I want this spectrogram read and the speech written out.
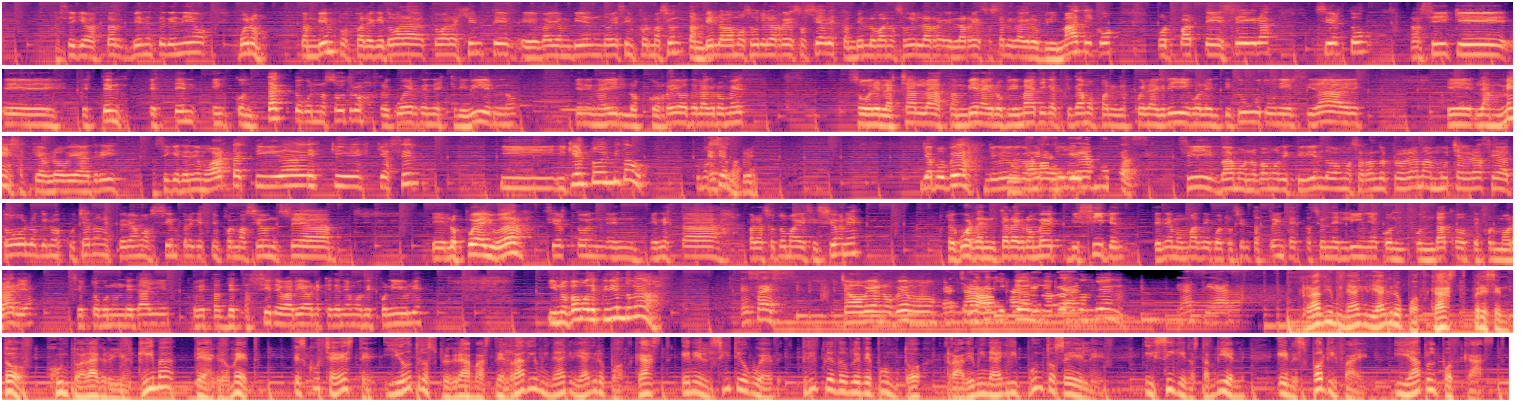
Así que va a estar bien entretenido. Bueno, también pues para que toda la, toda la gente eh, vayan viendo esa información. También la vamos a subir en las redes sociales, también lo van a subir en, las redes sociales de Agroclimático por parte de Segra, ¿cierto? Así que eh, estén, estén en contacto con nosotros, recuerden escribirnos, tienen ahí los correos del Agromet. Sobre las charlas también agroclimáticas que damos para la escuela agrícola, instituto, universidades, eh, las mesas que habló Beatriz, Así que tenemos harta actividades que, hacer y, quedan todos invitados, como siempre. Ya pues vea, yo creo que con esto ya... Sí, vamos, nos vamos despidiendo, vamos cerrando el programa. Muchas gracias a todos los que nos escucharon. Esperamos siempre que esta información sea eh, los pueda ayudar, ¿cierto? En, esta para su toma de decisiones. Recuerden entrar a Gromet, visiten tenemos más de 430 estaciones en línea con, con datos de forma horaria, ¿cierto? Con un detalle con estas, de estas siete variables que tenemos disponibles. Y nos vamos despidiendo, vea. Eso es. Chao, vea, nos vemos. Chao, Gracias, Un abrazo también. Gracias. Radio Minagri Agro Podcast presentó, junto al agro y el clima, de Agromet. Escucha este y otros programas de Radio Minagri Agro Podcast en el sitio web www.radiominagri.cl y síguenos también en Spotify y Apple Podcast.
